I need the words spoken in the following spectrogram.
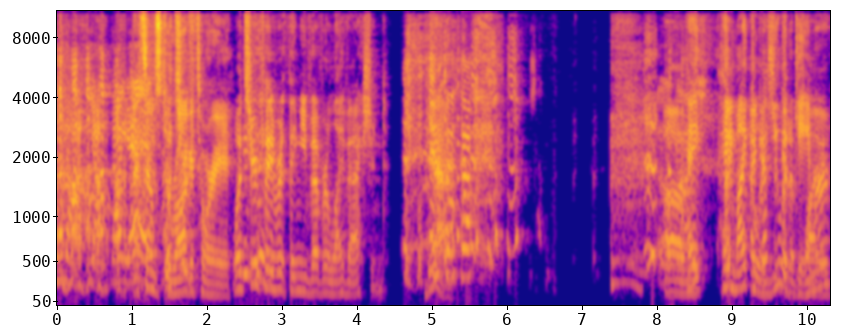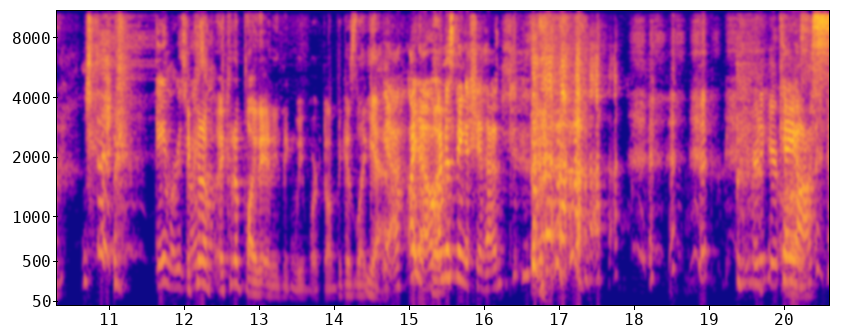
not, yeah, not yet That sounds What's your- derogatory. what's your favorite thing you've ever live actioned Yeah. Um, God. Hey, hey, I- I Michael, are you a gamer? Apply- gamers it could have it could apply to anything we've worked on because like Yeah. yeah i know Like- i'm just being a shithead you heard it here. Chaos. folks.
